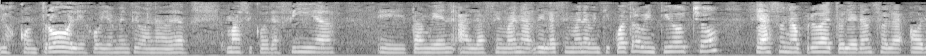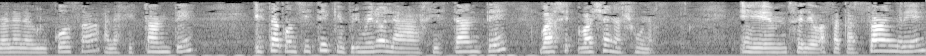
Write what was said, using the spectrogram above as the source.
los controles, obviamente van a haber más ecografías, eh, también a la semana de la semana 24 28 se hace una prueba de tolerancia oral a la glucosa a la gestante. Esta consiste en que primero la gestante vaya, vaya en ayunas. Eh, se le va a sacar sangre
